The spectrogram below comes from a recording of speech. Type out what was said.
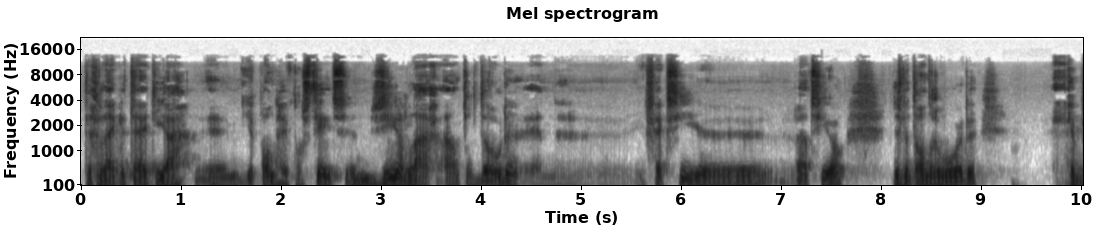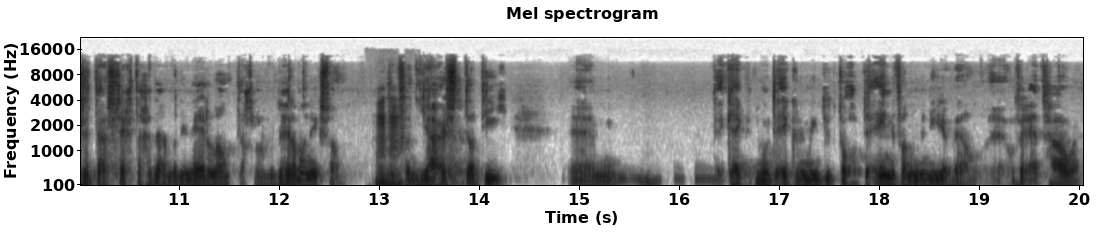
Tegelijkertijd, ja, uh, Japan heeft nog steeds een zeer laag aantal doden en infectieratio. dus met andere woorden, hebben ze het daar slechter gedaan dan in Nederland? Daar geloof ik helemaal niks van. Mm -hmm. Ik vond juist dat die Um, kijk, je moet de economie natuurlijk toch op de een of andere manier wel uh, overeind houden.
